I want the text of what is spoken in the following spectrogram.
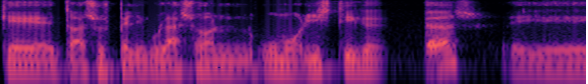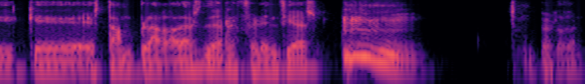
que todas sus películas son humorísticas y que están plagadas de referencias perdón,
